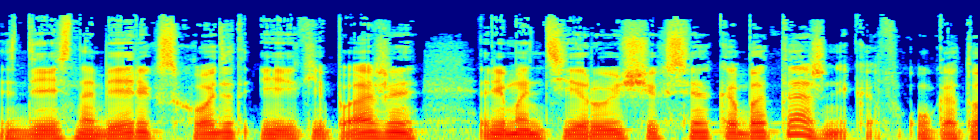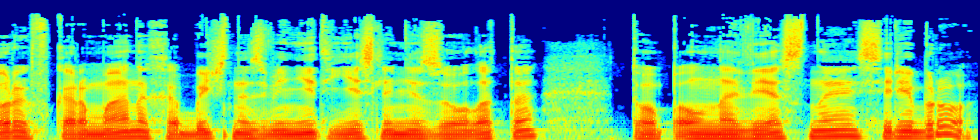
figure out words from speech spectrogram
Здесь на берег сходят и экипажи ремонтирующихся каботажников, у которых в карманах обычно звенит, если не золото, то полновесное серебро.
